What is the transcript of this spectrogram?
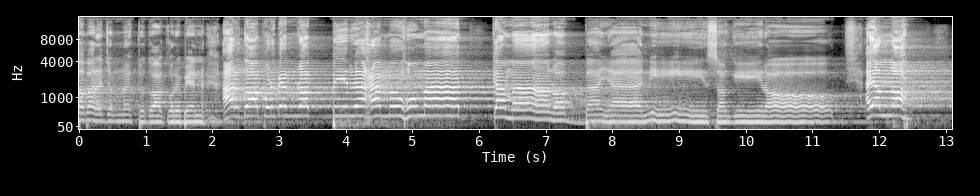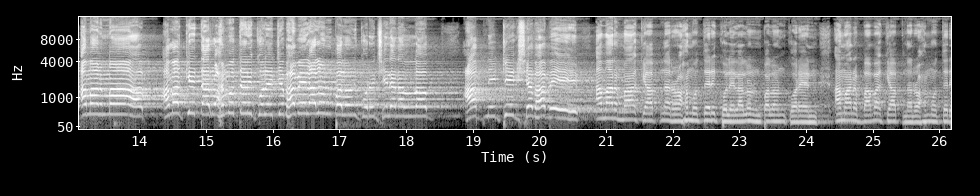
বাবার জন্য একটু দোয়া করবেন। আর দোয়া পড়বেন, রব্বির হামহুমা কামা রব্বায়ানি সগীর। আয় আল্লাহ, আমার মা আমাকে তার রহমতের কোলে যেভাবে লালন পালন করেছিলেন আল্লাহ, আপনি ঠিক সেভাবে আমার মাকে আপনার রহমতের কোলে লালন পালন করেন, আমার বাবাকে আপনার রহমতের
